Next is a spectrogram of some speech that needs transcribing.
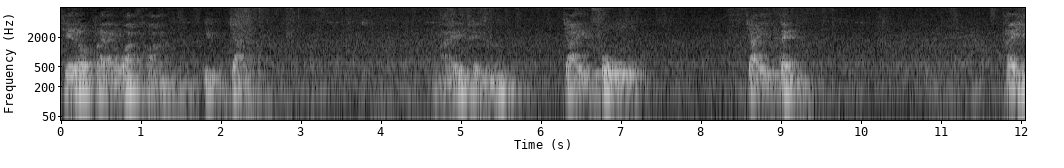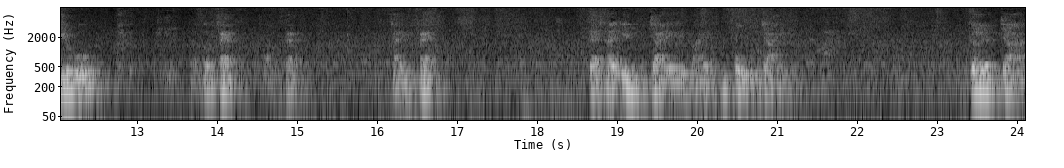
ที่เราแปลว่าความอิ่มใจ หมายถึงใจฟู ใจเต็ม ถ้าหิว แล้วก็แฟบท้องแฟบใจแฟบแต่ถ้าอิ่มใจหมายถึงฟูใจ เกิดจาก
